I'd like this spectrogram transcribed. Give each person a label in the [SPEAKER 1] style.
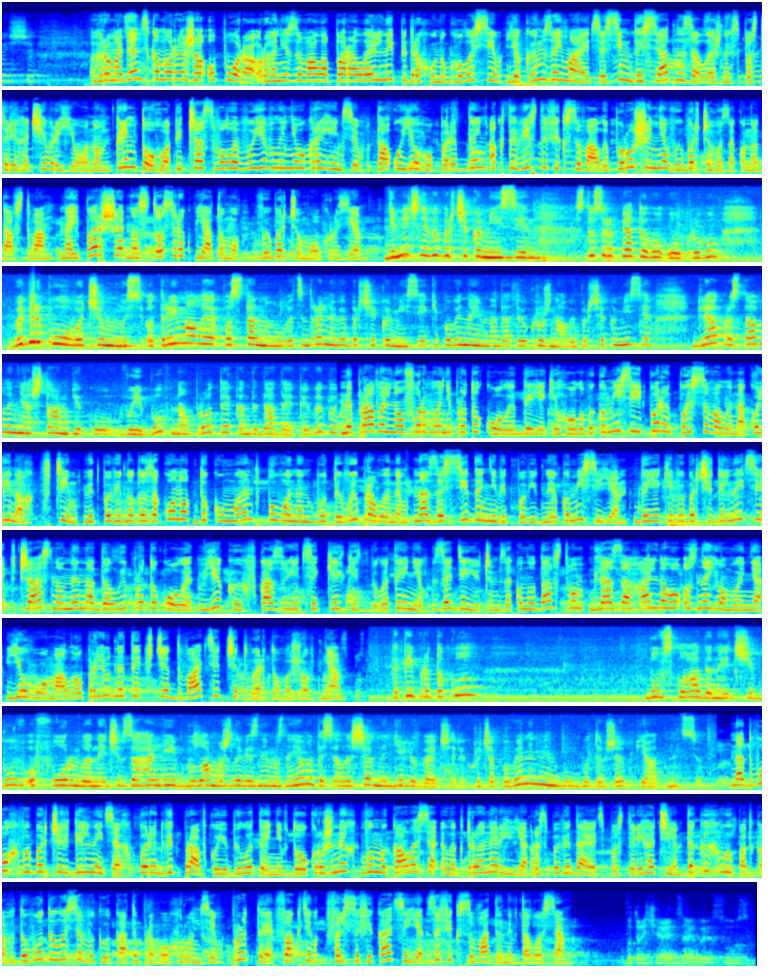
[SPEAKER 1] вище.
[SPEAKER 2] Громадянська мережа Опора організувала паралельний підрахунок голосів, яким займається 70 незалежних спостерігачів регіону. Крім того, під час волевиявлення українців та у його переддень активісти фіксували порушення виборчого законодавства. Найперше на 145-му виборчому окрузі.
[SPEAKER 1] Дільничні виборчі комісії 145-го округу вибірково чомусь отримали постанови Центральної виборчої комісії, які повинна їм надати окружна виборча комісія, для проставлення штампіку вибув навпроти кандидата, який вибув.
[SPEAKER 2] Неправильно оформлені протоколи деякі голови комісій переписували на колінах. Втім, відповідно до закону, документ повинен бути виправленим на засіданні відповідної комісії. Деякі виборчі дільниці вчасно не надали протоколи, в яких вказується кількість бюлетенів. За діючим законодавством для загального ознайомлення його мали оприлюднити ще 24 жовтня.
[SPEAKER 1] Такий протокол був складений, чи був оформлений, чи взагалі була можливість з ним ознайомитися лише в неділю ввечері, хоча повинен він був бути вже в п'ятницю.
[SPEAKER 2] На двох виборчих дільницях перед відправкою бюлетенів до окружних вимикалася електроенергія, розповідають спостерігачі. В таких випадках доводилося викликати правоохоронців. Проте фактів фальсифікації зафіксувати не вдалося.
[SPEAKER 3] Витрачають зайвий ресурс.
